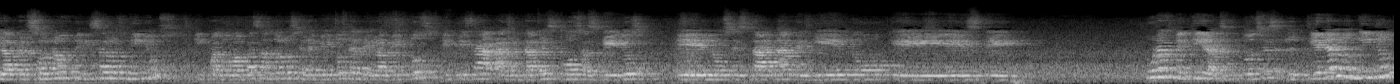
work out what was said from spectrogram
la persona utiliza a los niños y cuando va pasando los elementos de reglamentos empieza a quitarles cosas que ellos eh, los están agrediendo, que este, puras mentiras. Entonces tiene a los niños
